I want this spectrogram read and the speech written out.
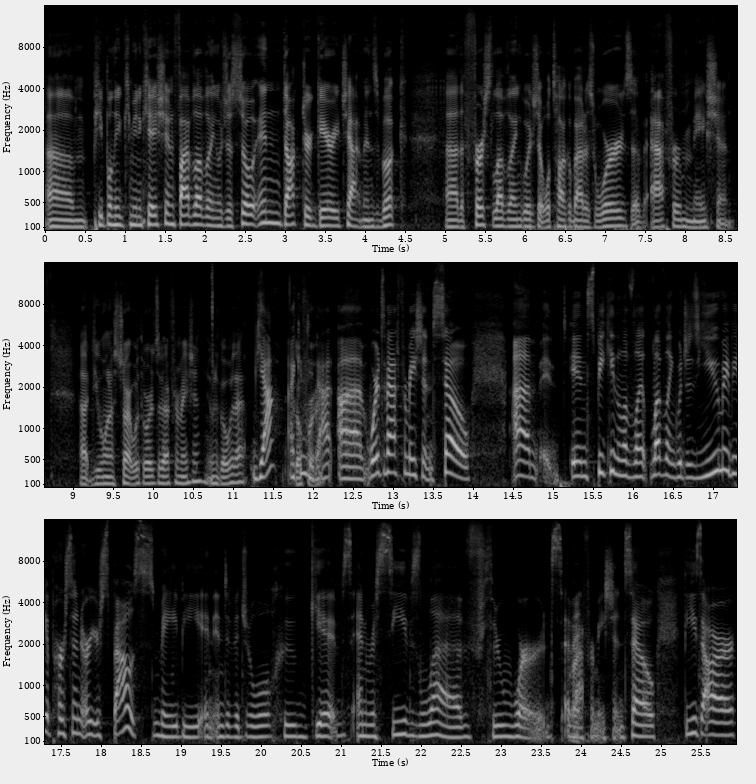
um, people need communication, five love languages. So, in Dr. Gary Chapman's book, uh, the first love language that we'll talk about is words of affirmation. Uh, do you want to start with words of affirmation? You want to go with that? Yeah, I Go can do it. that. Um, words of affirmation. So, um, in speaking love, love languages, you may be a person or your spouse may be an individual who gives and receives love through words of Right. affirmation. So, these are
